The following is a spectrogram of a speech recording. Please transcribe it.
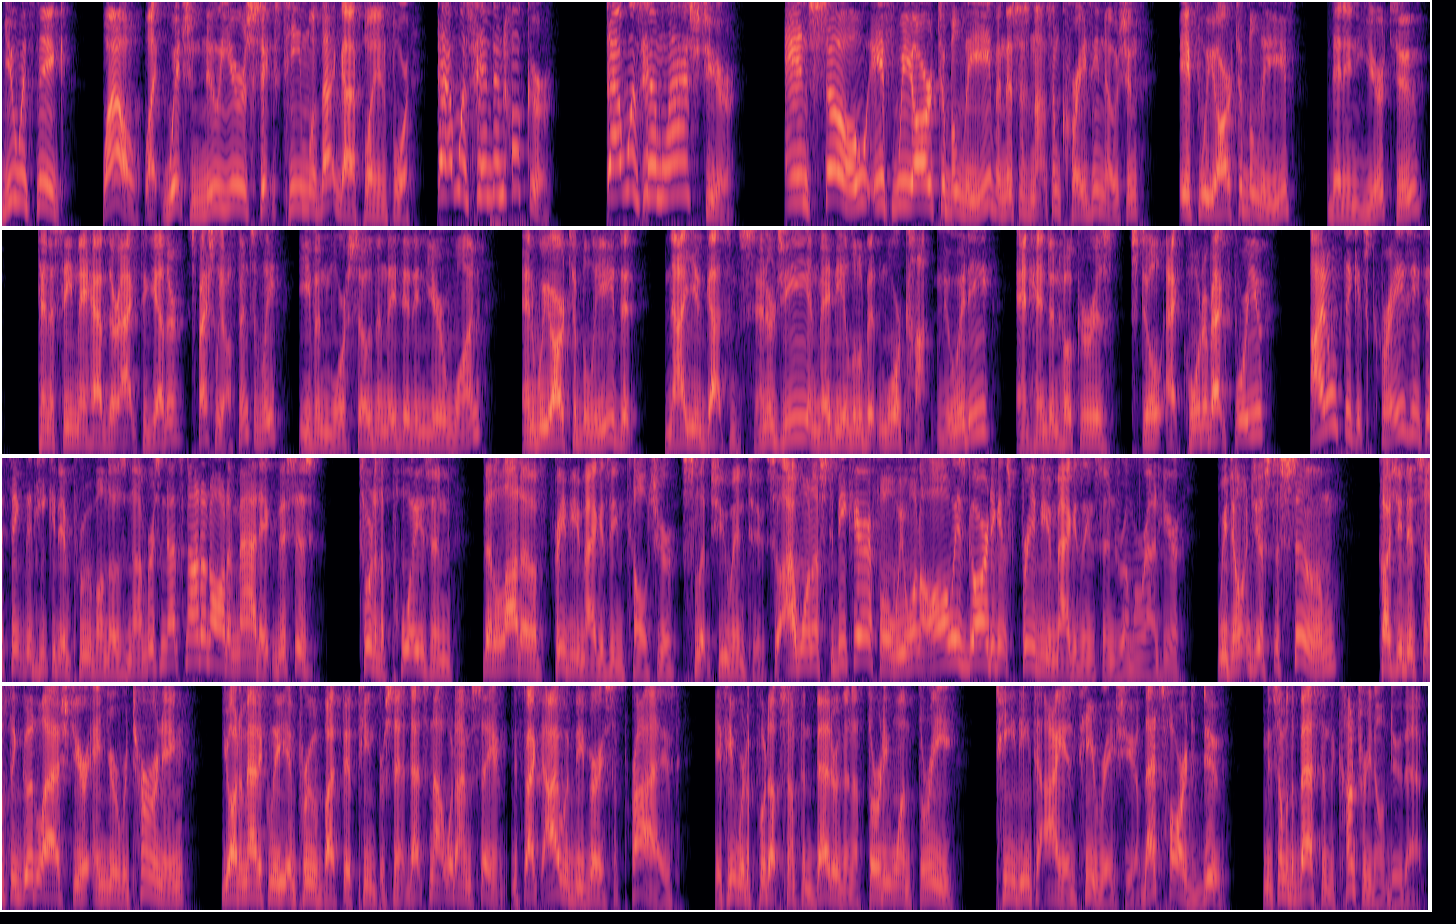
You would think, wow, like which New Year's Six team was that guy playing for? That was Hendon Hooker. That was him last year. And so, if we are to believe, and this is not some crazy notion, if we are to believe that in year two, Tennessee may have their act together, especially offensively, even more so than they did in year one, and we are to believe that now you've got some synergy and maybe a little bit more continuity, and Hendon Hooker is still at quarterback for you. I don't think it's crazy to think that he could improve on those numbers. And that's not an automatic. This is sort of the poison that a lot of preview magazine culture slips you into. So I want us to be careful. We want to always guard against preview magazine syndrome around here. We don't just assume because you did something good last year and you're returning you automatically improve by 15%. That's not what I'm saying. In fact, I would be very surprised if he were to put up something better than a 31 3 TD to INT ratio. That's hard to do. I mean, some of the best in the country don't do that.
